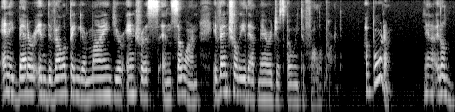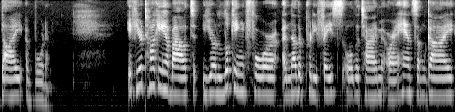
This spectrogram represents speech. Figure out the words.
any better in developing your mind, your interests and so on, eventually that marriage is going to fall apart. Of boredom. You know, it'll die of boredom. If you're talking about you're looking for another pretty face all the time, or a handsome guy,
